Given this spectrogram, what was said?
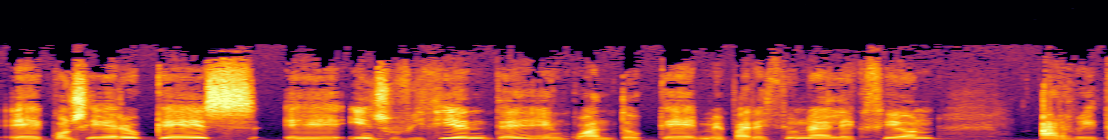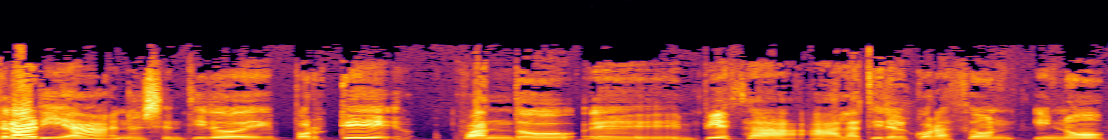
eh, considero que es eh, insuficiente en cuanto que me parece una elección arbitraria en el sentido de por qué cuando empieza a latir el corazón y no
